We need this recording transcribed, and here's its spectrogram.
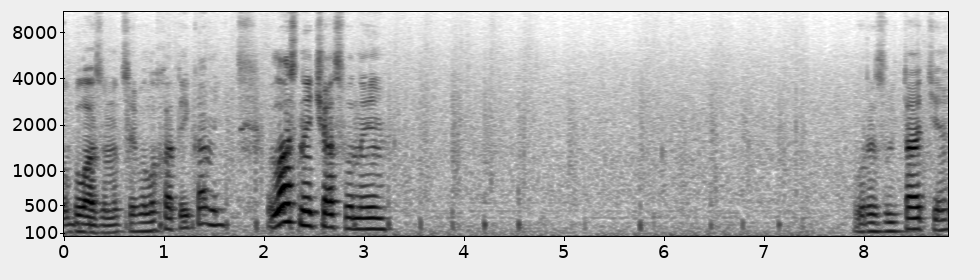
Облазимо цей волохатий камінь. Власний час вони. У результаті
